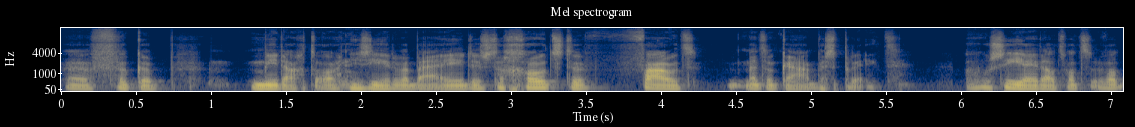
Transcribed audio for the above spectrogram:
uh, fuck-up middag te organiseren, waarbij je dus de grootste fout met elkaar bespreekt. Hoe zie jij dat? Wat, wat,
